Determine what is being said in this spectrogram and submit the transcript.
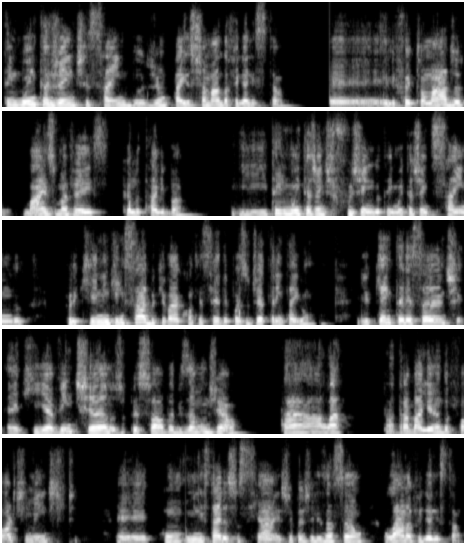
tem muita gente saindo de um país chamado Afeganistão. É, ele foi tomado, mais uma vez, pelo Talibã. E tem muita gente fugindo, tem muita gente saindo, porque ninguém sabe o que vai acontecer depois do dia 31. E o que é interessante é que há 20 anos o pessoal da Visão Mundial está lá, está trabalhando fortemente é, com ministérios sociais de evangelização lá no Afeganistão.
